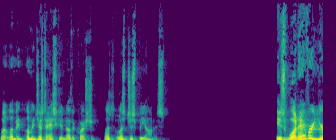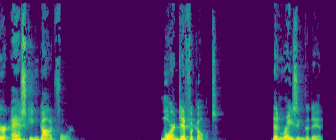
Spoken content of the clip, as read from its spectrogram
well, let me let me just ask you another question. Let's let's just be honest. Is whatever you're asking God for more difficult than raising the dead?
